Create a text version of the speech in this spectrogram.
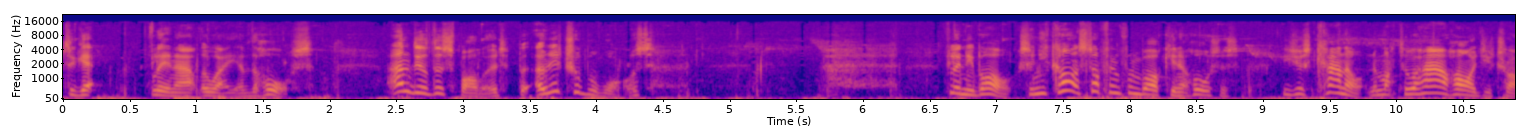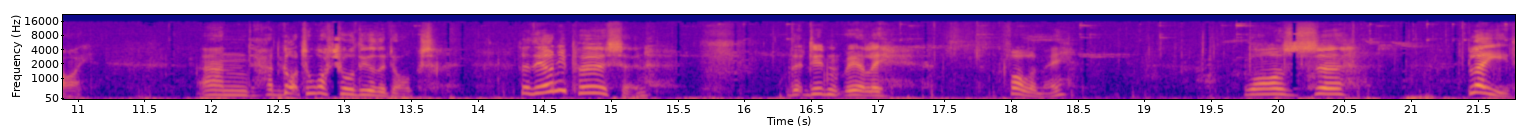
to get Flynn out of the way of the horse. And the others followed, but only trouble was Flinny barks and you can't stop him from barking at horses. You just cannot, no matter how hard you try. And I'd got to watch all the other dogs. So the only person that didn't really follow me was uh, Blade,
